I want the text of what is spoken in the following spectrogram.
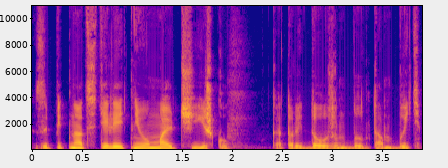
За пятнадцатилетнего мальчишку, который должен был там быть.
